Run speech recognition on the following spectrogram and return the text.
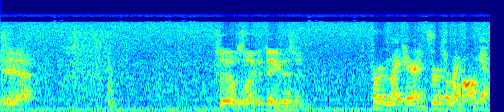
Yeah. So that was like a day visit? For my parents, or for my mom, yeah.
